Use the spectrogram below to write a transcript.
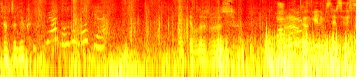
Etrafta yok. yok ya. Bekle buluruz buluruz. Şuralara bakalım gelin isterseniz.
